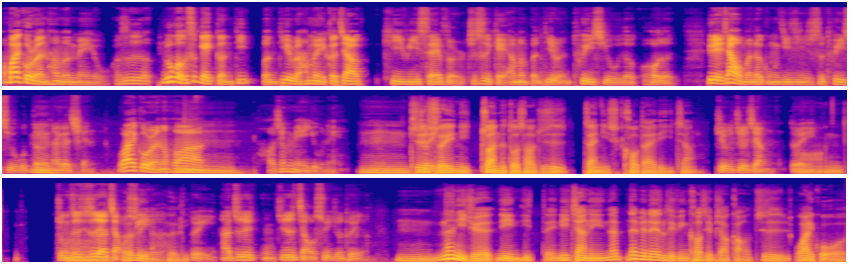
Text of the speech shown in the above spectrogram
外国人他们没有。可是如果是给本地本地人，他们有一个叫 Kiwi Saver，就是给他们本地人退休的或者有点像我们的公积金，就是退休的那个钱。嗯、外国人的话，嗯、好像没有呢。嗯，就是所以你赚了多少，就是在你口袋里这样，就就这样，对，哦、总之就是要缴税、哦，合理，对，他就是你就是缴税就对了。嗯，那你觉得你你对你讲你那那边的 living cost 也比较高，就是外国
